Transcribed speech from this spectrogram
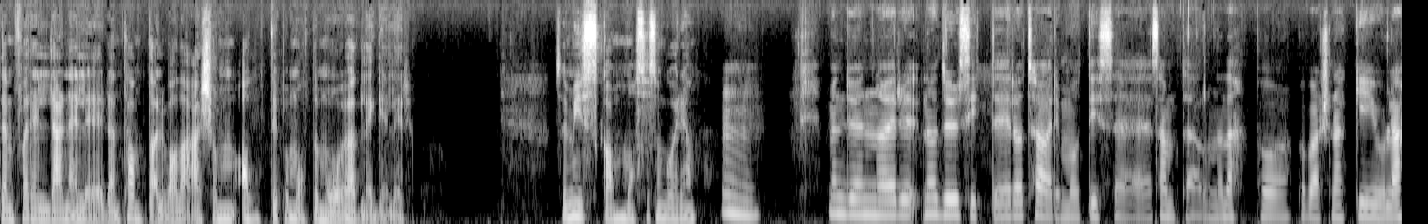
den forelderen eller den tanta eller hva det er, som alltid på en måte må ødelegge, eller Så det er mye skam også som går igjen. Mm. Men du, når, når, du sitter og tar imot disse samtalene da, på, på Barsnakk i jula,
